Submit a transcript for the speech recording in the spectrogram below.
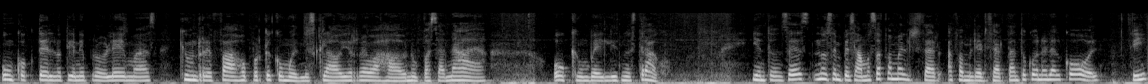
un cóctel no tiene problemas, que un refajo porque como es mezclado y es rebajado no pasa nada, o que un Baileys no es trago. Y entonces nos empezamos a familiarizar, a familiarizar tanto con el alcohol, ¿sí?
